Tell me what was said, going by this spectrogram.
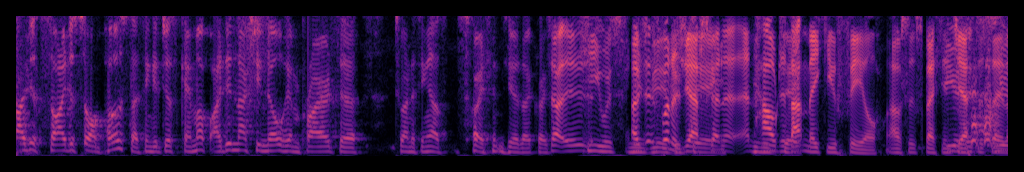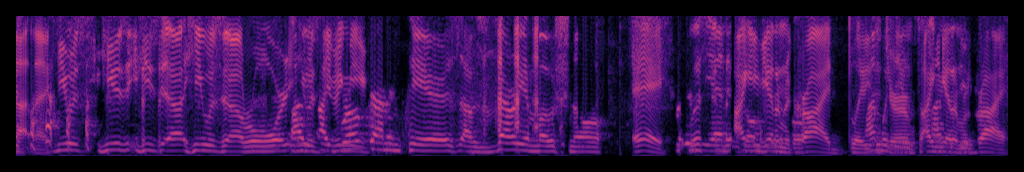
I just saw. I just saw a post. I think it just came up. I didn't actually know him prior to to anything else. Sorry, I didn't hear that. Great. So, uh, He was- I was just was wondering, a Jeff, and, and how did that make you feel? I was expecting He Jeff to say he that was- next. He was he was he's uh, he was uh, reward. I, He was I giving broke me. down in tears. I was very emotional. Hey, But in the listen, end, I can get him to cry, ladies I'm and with you. germs. I can I'm get with him to cry.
